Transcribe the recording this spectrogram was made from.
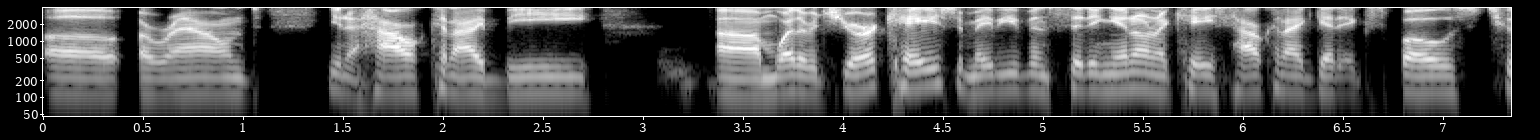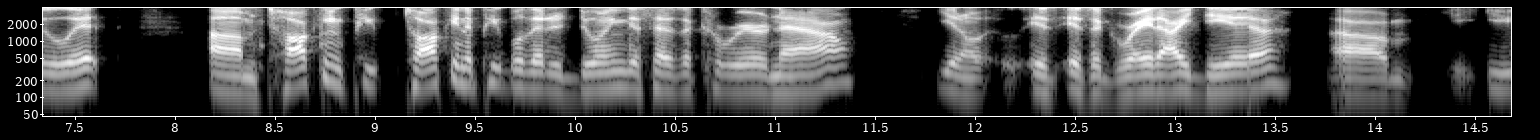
uh, around, you know, how can I be, um, whether it's your case or maybe even sitting in on a case, how can I get exposed to it? Um, talking pe- talking to people that are doing this as a career now, you know, is, is a great idea. Um, you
